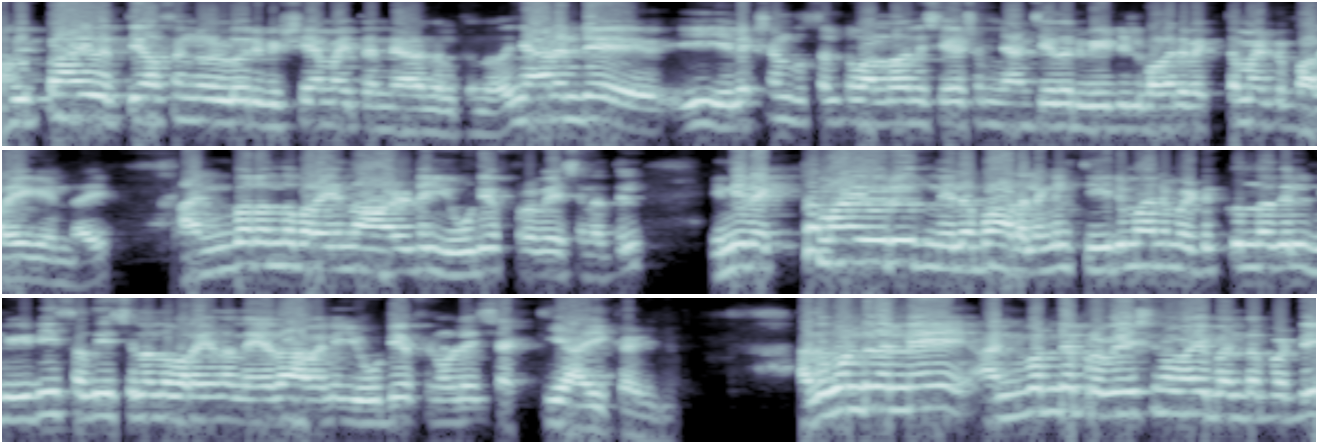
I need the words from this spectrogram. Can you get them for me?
അഭിപ്രായ വ്യത്യാസങ്ങളുള്ള ഒരു വിഷയമായി തന്നെയാണ് നിൽക്കുന്നത്. ഞാൻ എന്റെ ഈ ഇലക്ഷൻ റിസൾട്ട് വന്നതിന് ശേഷം ഞാൻ ചെയ്ത ഒരു വീഡിയോയിൽ വളരെ വ്യക്തമായിട്ട് പറയുകയുണ്ടായി. അൻവർ എന്ന് പറയുന്ന ആളുടെ യു ഡി എഫ് പ്രവേശനത്തിൽ ഇനി വ്യക്തമായ ഒരു നിലപാട് അല്ലെങ്കിൽ തീരുമാനം എടുക്കുന്നതിൽ വി ഡി സതീശൻ എന്ന് പറയുന്ന നേതാവിന് യു ഡി എഫിനുള്ളിൽ ശക്തിയായി കഴിഞ്ഞു. അതുകൊണ്ട് തന്നെ അൻവറിന്റെ പ്രവേശനവുമായി ബന്ധപ്പെട്ട്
